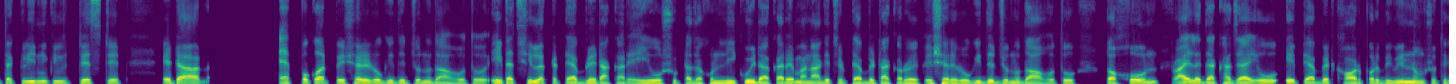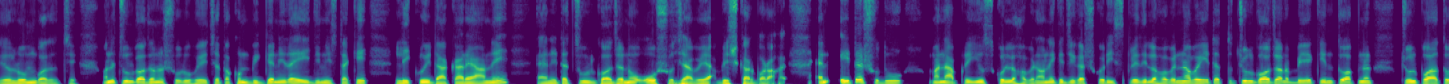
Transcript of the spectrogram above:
এটা ক্লিনিক্যালি টেস্টেড এটা এক প্রকার প্রেশারের রোগীদের জন্য দেওয়া হতো। এটা ছিল একটা ট্যাবলেট আকারে। এই ওষুধটা যখন লিকুইড আকারে মানে আগে ছিল ট্যাবলেট আকারে প্রেশারের রোগীদের জন্য দেওয়া হতো, তখন ট্রায়ালে দেখা যায় ও এই ট্যাবলেট খাওয়ার পরে বিভিন্ন অংশ থেকে লোম গজাচ্ছে। মানে চুল গজানো শুরু হয়েছে, তখন বিজ্ঞানীরা এই জিনিসটাকে লিকুইড আকারে আনে। অ্যান্ড এটা চুল গজানো ওষুধ যাবে আবিষ্কার করা হয়। অ্যান্ড এটা শুধু মানে আপনি ইউজ করলে হবে না অনেকে জিজ্ঞাসা করে স্প্রে দিলে হবে না? ভাই এটা তো চুল গজাবে কিন্তু আপনার চুল পড়া তো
